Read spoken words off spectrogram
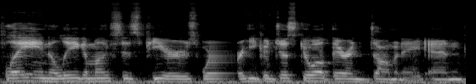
play in a league amongst his peers where he could just go out there and dominate. And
